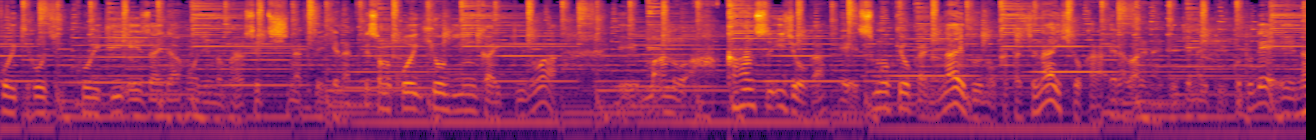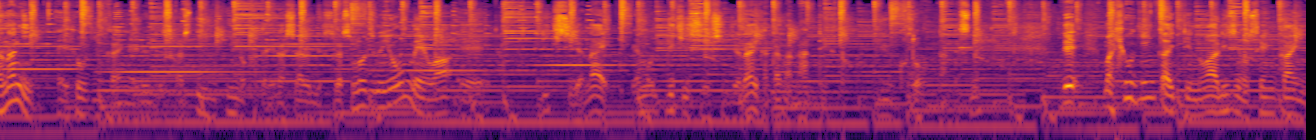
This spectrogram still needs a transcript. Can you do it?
公益法人公益財団法人の場合は設置しなくちゃいけなくてその公益評議委員会っていうのは、えーまあ、あの過半数以上が、えー、相撲協会の内部の形じゃない人から選ばれないといけないということで、えー、7人、え、評議委員会がいるんですが委員の方いらっしゃるんですがそのうちの4名は、え、力士じゃない力士出身じゃない方がなっているということなんですね。で、まあ、評議員会っていうのは理事の選会員、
